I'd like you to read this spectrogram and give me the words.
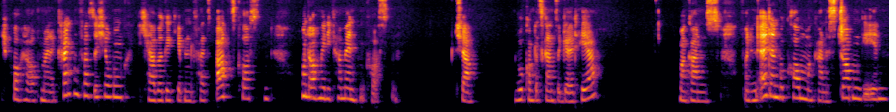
ich brauche ja auch meine Krankenversicherung, ich habe gegebenenfalls Arztkosten und auch Medikamentenkosten. Tja, wo kommt das ganze Geld her? Man kann es von den Eltern bekommen, man kann es jobben gehen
